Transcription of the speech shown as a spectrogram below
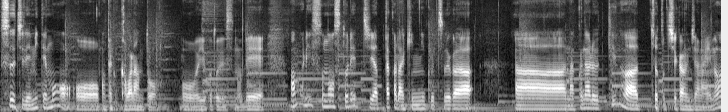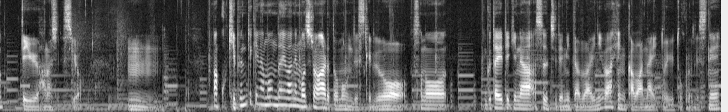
数値で見ても全く変わらんということですのであんまりそのストレッチやったから筋肉痛があなくなるっていうのはちょっと違うんじゃないのっていう話ですよ。うんまあ、気分的な問題はねもちろんあると思うんですけれどその具体的な数値で見た場合には変化はないというところですね。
